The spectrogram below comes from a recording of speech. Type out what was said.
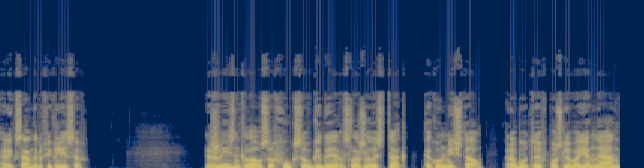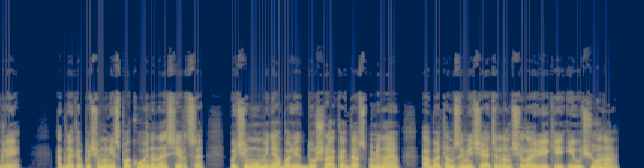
Александр Феклисов. Жизнь Клауса Фукса в ГДР сложилась так, как он мечтал, работая в послевоенной Англии. Однако почему неспокойно на сердце, почему у меня болит душа, когда вспоминаю об этом замечательном человеке и ученом?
